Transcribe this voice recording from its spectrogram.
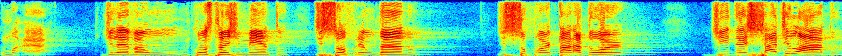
uma, de levar um constrangimento, de sofrer um dano, de suportar a dor, de deixar de lado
